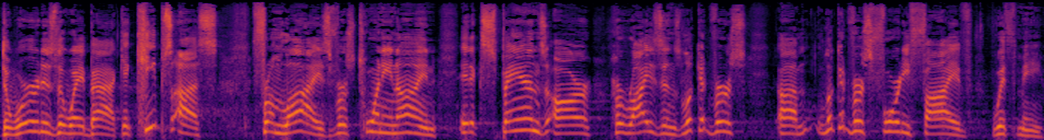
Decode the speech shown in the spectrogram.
The word is the way back. It keeps us from lies. Verse 29. It expands our horizons. Look at verse, um, look at verse 45 with me.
